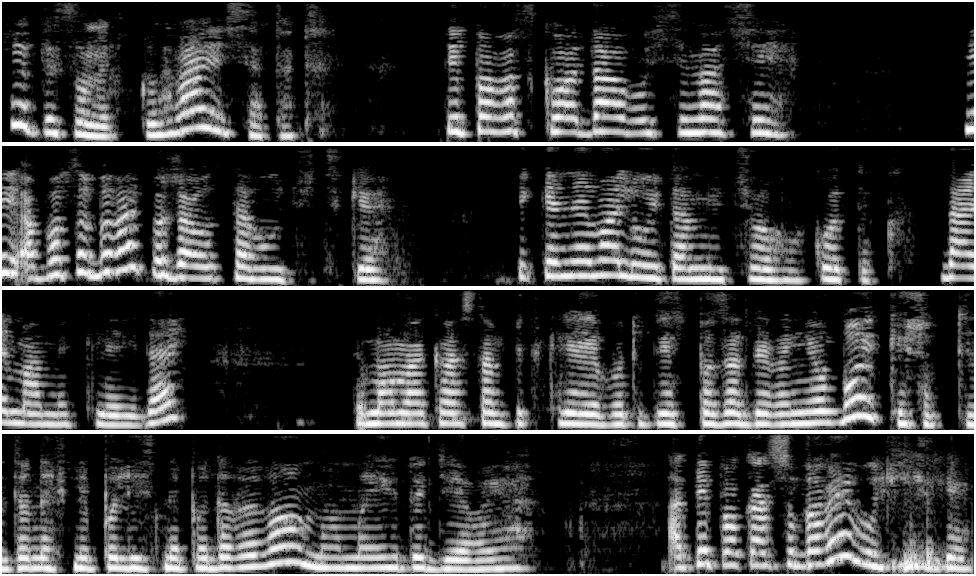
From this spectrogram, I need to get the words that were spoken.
Що ти, сонечко, граєшся тут? Ти порозкладав усі наші ці. Або забирай, пожалуйста, ручечки. Тільки не малюй там нічого, котик. Дай мамі клей, дай. Ти мама якраз там підклеїть, бо тут є позадирані обойки, щоб ти до них не поліз, не подавивав, мама їх доділає. А ти поки собери ручки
